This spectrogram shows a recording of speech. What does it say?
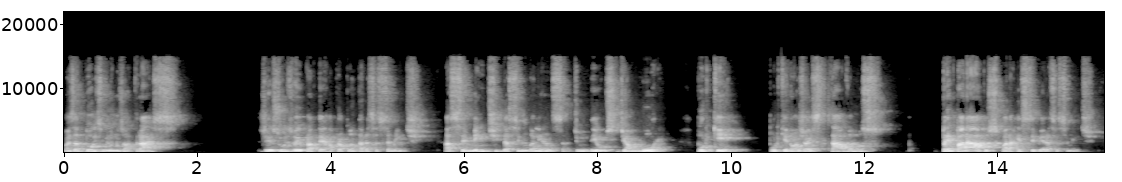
Mas há dois mil anos atrás, Jesus veio para a Terra para plantar essa semente a semente da segunda aliança, de um Deus de amor. Por quê? Porque nós já estávamos preparados para receber essa semente.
